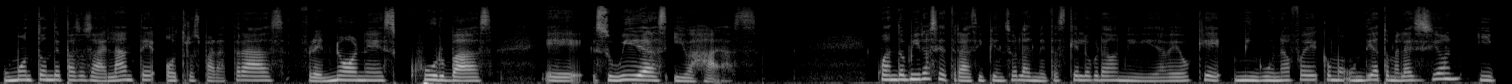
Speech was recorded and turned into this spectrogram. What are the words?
un montón de pasos adelante, otros para atrás, frenones, curvas, eh, subidas y bajadas. Cuando miro hacia atrás y pienso las metas que he logrado en mi vida, veo que ninguna fue como un día tomé la decisión y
